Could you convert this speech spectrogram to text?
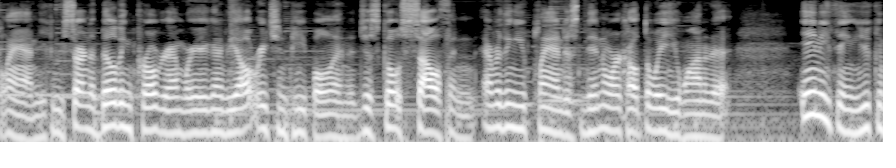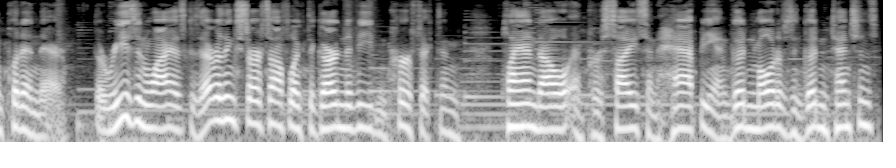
plan. You can be starting a building program where you're going to be outreaching people, and it just goes south, and everything you planned just didn't work out the way you wanted it anything you can put in there. The reason why is because everything starts off like the Garden of Eden, perfect and planned out and precise and happy and good motives and good intentions.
